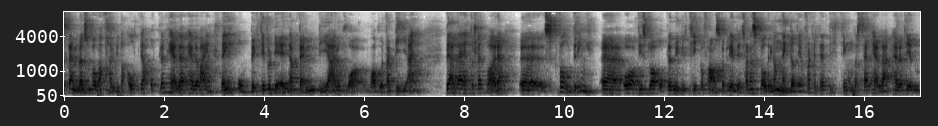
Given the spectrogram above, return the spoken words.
stemme som er farget av alt vi har opplevd hele, hele, veien. Det er ingen objektiv vurdering av hvem vi er, og hva, hva vår verdi er. Det er, det er, rett og slett bare eh, skvaldring. Eh, og hvis du har opplevd mye kritikk og faenskap i livet ditt, så er det en skvaldring av negativ. Fortell deg dritting om deg selv hele, hele tiden.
